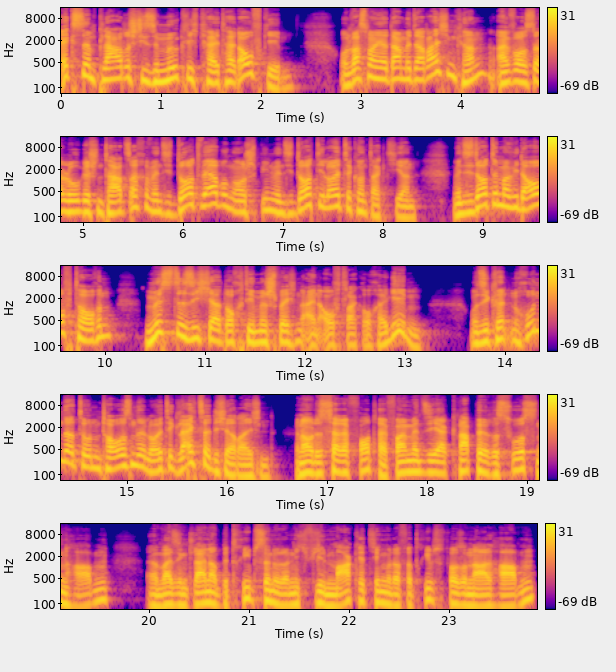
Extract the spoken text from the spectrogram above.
exemplarisch diese Möglichkeit halt aufgeben. Und was man ja damit erreichen kann, einfach aus der logischen Tatsache, wenn Sie dort Werbung ausspielen, wenn Sie dort die Leute kontaktieren, wenn Sie dort immer wieder auftauchen, müsste sich ja doch dementsprechend ein Auftrag auch ergeben. Und Sie könnten hunderte und tausende Leute gleichzeitig erreichen. Genau, das ist ja der Vorteil. Vor allem, wenn Sie ja knappe Ressourcen haben, äh, weil Sie ein kleiner Betrieb sind oder nicht viel Marketing oder Vertriebspersonal haben,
